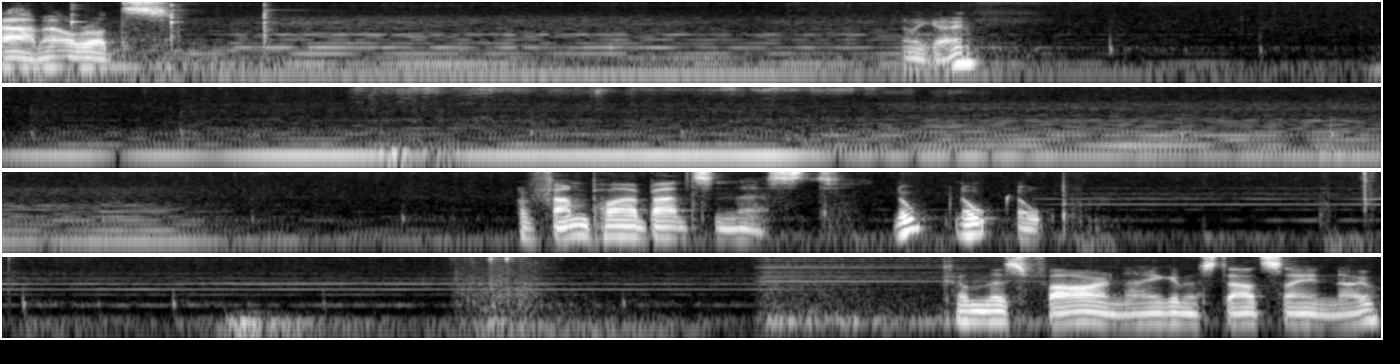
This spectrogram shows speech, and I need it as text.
Ah, metal rods. There we go. A vampire bat's nest. Nope, nope, nope. Come this far and now you're going to start saying no?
